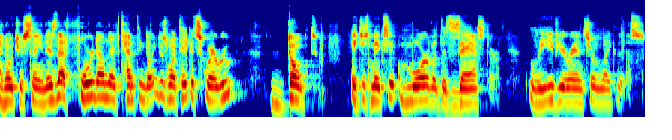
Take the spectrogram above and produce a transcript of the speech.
I know what you're saying. Isn't that 4 down there tempting? Don't you just want to take its square root? Don't. It just makes it more of a disaster. Leave your answer like this.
